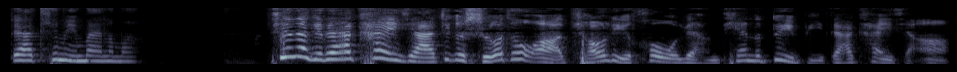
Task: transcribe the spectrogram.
大家听明白了吗？现在给大家看一下这个舌头啊，调理后两天的对比，大家看一下啊。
